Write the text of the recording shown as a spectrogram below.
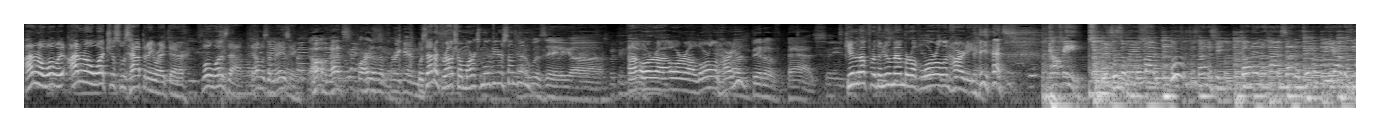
I don't know what wa- I don't know what just was happening right there. What was that? That was amazing. Oh, that's part of the friggin' Was that a Groucho Marx movie or That something? was a uh, Uh, or uh, or uh, Laurel and Hardy? hard bit of Baz. Give it up for the new member of Laurel and Hardy. yes. Coffee. This is a real life. Woo, this is fantasy. Come in and lifestyle is different reality.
